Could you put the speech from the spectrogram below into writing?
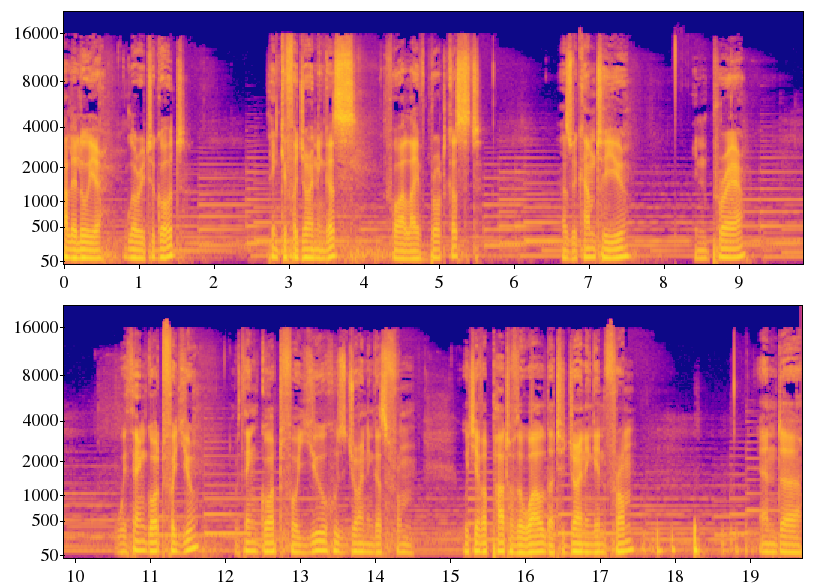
Hallelujah. Glory to God. Thank you for joining us for our live broadcast. As we come to you in prayer, we thank God for you. We thank God for you who's joining us from whichever part of the world that you're joining in from. And uh,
